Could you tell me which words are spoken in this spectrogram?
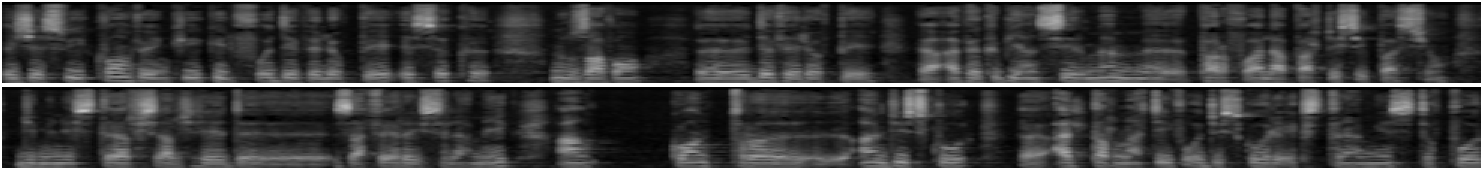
Et je suis convaincu qu'il faut développer, et ce que nous avons euh, développé, euh, avec bien sûr même euh, parfois la participation du ministère chargé des affaires islamiques contre un discours alternatif au discours extrémiste pour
